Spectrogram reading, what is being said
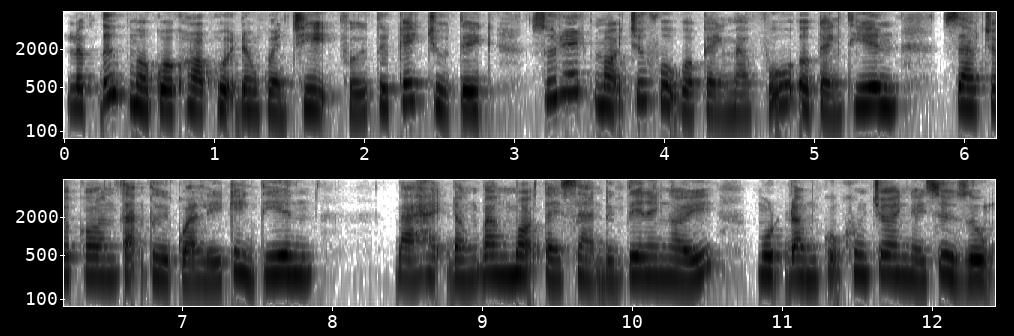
lập tức mở cuộc họp hội đồng quản trị với tư cách chủ tịch, rút hết mọi chức vụ của cảnh Mạc Vũ ở Cảnh Thiên, giao cho con tạm thời quản lý Cảnh Thiên. Bà hãy đóng băng mọi tài sản đứng tên anh ấy, một đồng cũng không cho anh ấy sử dụng.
